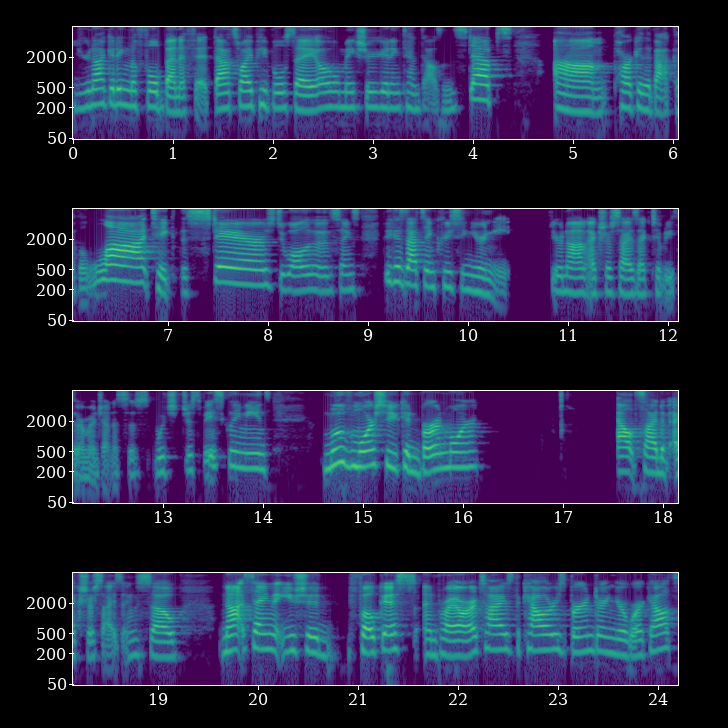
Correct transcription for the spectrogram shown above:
you're not getting the full benefit. That's why people say, oh, make sure you're getting 10,000 steps, um, park in the back of the lot, take the stairs, do all of those things, because that's increasing your NEAT, your non exercise activity thermogenesis, which just basically means move more so you can burn more outside of exercising. So, not saying that you should focus and prioritize the calories burned during your workouts,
